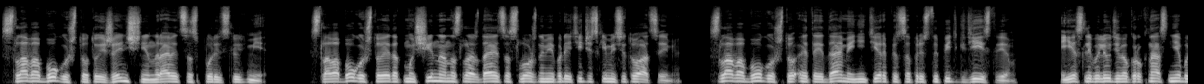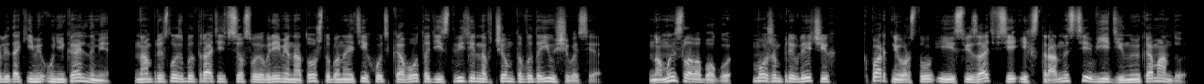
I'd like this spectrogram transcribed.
Слава богу, что той женщине нравится спорить с людьми. Слава богу, что этот мужчина наслаждается сложными политическими ситуациями. Слава богу, что этой даме не терпится приступить к действиям. Если бы люди вокруг нас не были такими уникальными, нам пришлось бы тратить все свое время на то, чтобы найти хоть кого-то действительно в чем-то выдающегося. Но мы, слава богу, можем привлечь их к партнерству и связать все их странности в единую команду.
